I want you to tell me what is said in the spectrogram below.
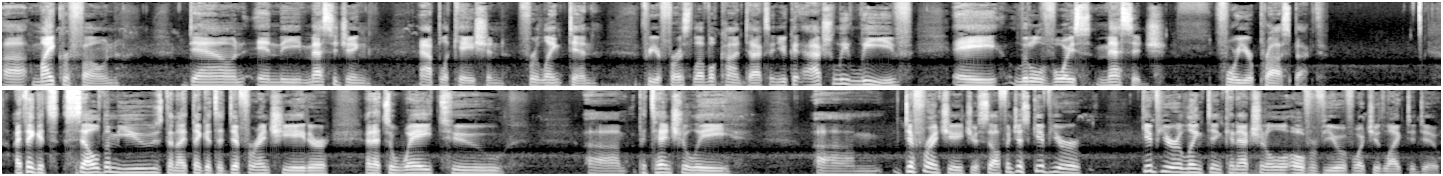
uh, microphone down in the messaging application for LinkedIn for your first level contacts, and you can actually leave a little voice message for your prospect. I think it's seldom used, and I think it's a differentiator, and it's a way to um, potentially um, differentiate yourself and just give your give your LinkedIn connection a little overview of what you'd like to do.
